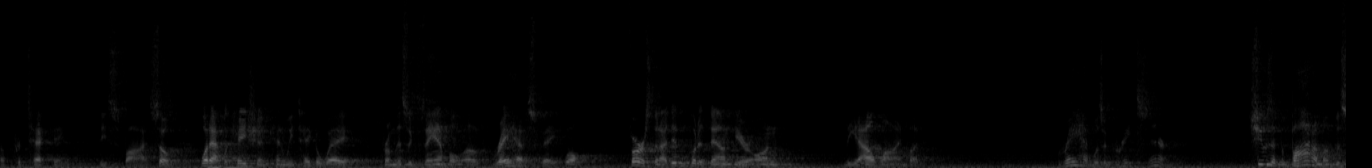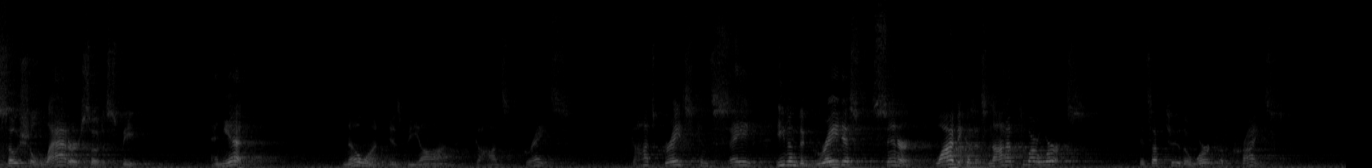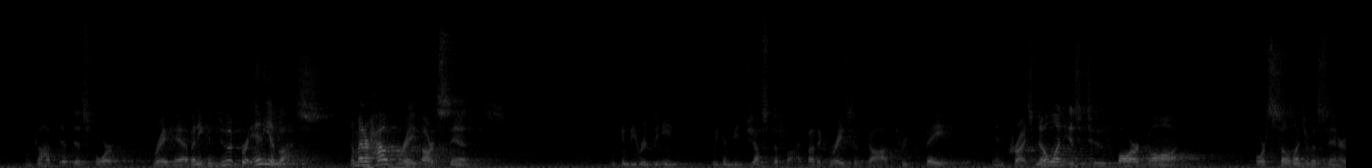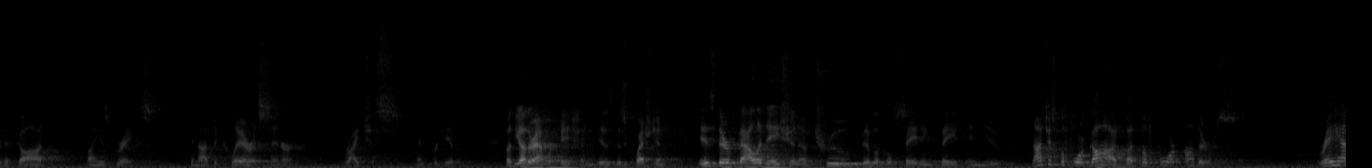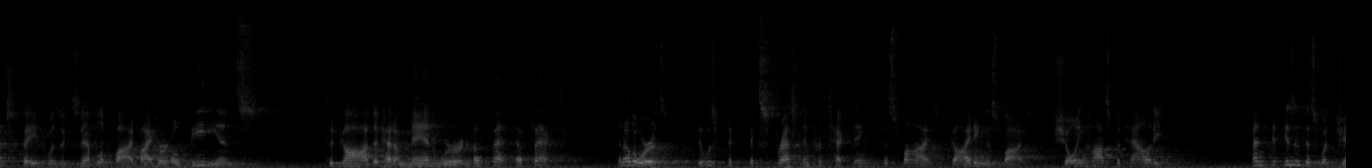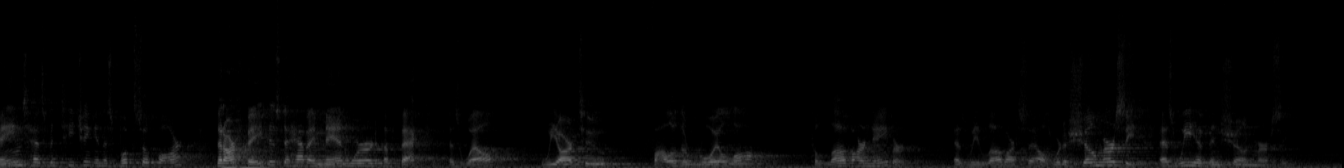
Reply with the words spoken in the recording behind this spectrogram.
of protecting these spies. So, what application can we take away from this example of Rahab's faith? Well, first, and I didn't put it down here on the outline, but Rahab was a great sinner. She was at the bottom of the social ladder, so to speak. And yet, no one is beyond God's grace. God's grace can save even the greatest sinner. Why? Because it's not up to our works. It's up to the work of Christ. And God did this for Rahab, and He can do it for any of us, no matter how great our sins. Can be redeemed. We can be justified by the grace of God through faith in Christ. No one is too far gone or so much of a sinner that God, by His grace, cannot declare a sinner righteous and forgiven. But the other application is this question Is there validation of true biblical saving faith in you? Not just before God, but before others. Rahab's faith was exemplified by her obedience to God that had a manward effect. In other words, it was expressed in protecting the spies, guiding the spies, showing hospitality. And isn't this what James has been teaching in this book so far? That our faith is to have a manward effect as well. We are to follow the royal law, to love our neighbor as we love ourselves. We're to show mercy as we have been shown mercy.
